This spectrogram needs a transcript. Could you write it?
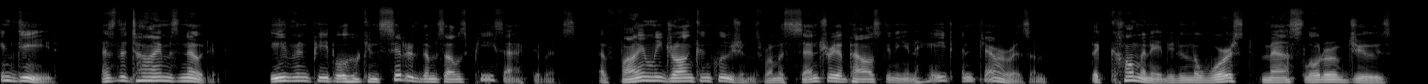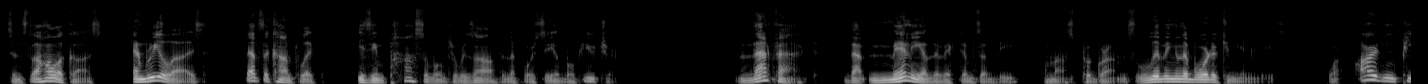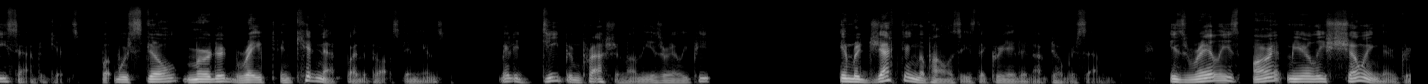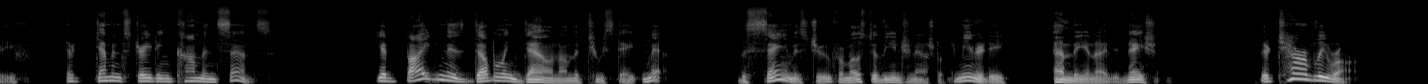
Indeed, as the Times noted, even people who considered themselves peace activists have finally drawn conclusions from a century of Palestinian hate and terrorism that culminated in the worst mass slaughter of Jews since the Holocaust and realized that the conflict is impossible to resolve in the foreseeable future. That fact, that many of the victims of the Hamas pogroms living in the border communities were ardent peace advocates, but were still murdered, raped, and kidnapped by the Palestinians, made a deep impression on the Israeli people. In rejecting the policies that created October 7th, Israelis aren't merely showing their grief, they're demonstrating common sense. Yet Biden is doubling down on the two state myth. The same is true for most of the international community and the United Nations. They're terribly wrong,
